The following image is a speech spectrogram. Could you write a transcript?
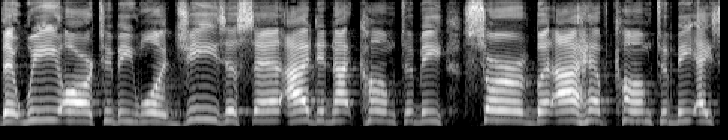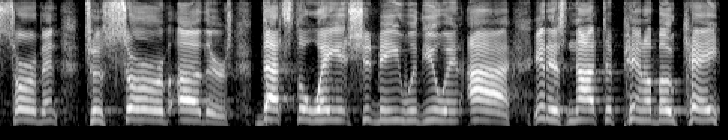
that we are to be one. Jesus said, I did not come to be served, but I have come to be a servant to serve others. That's the way it should be with you and I. It is not to pin a bouquet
